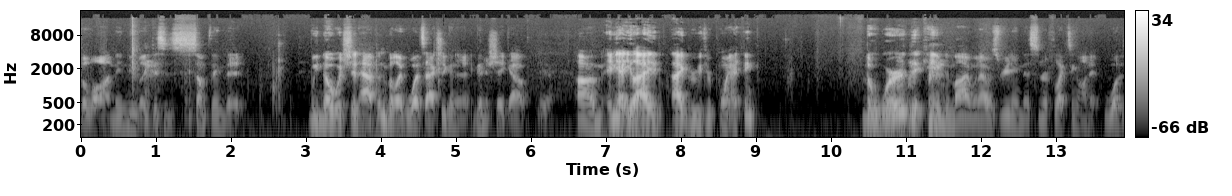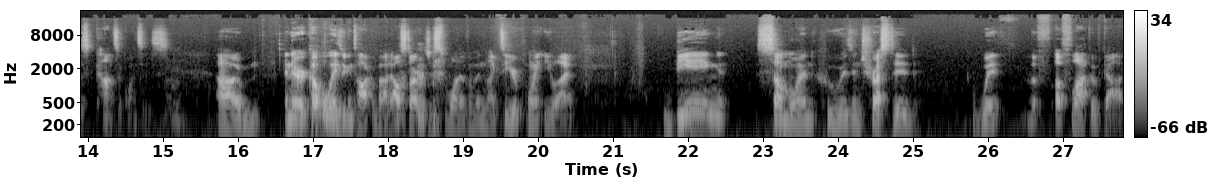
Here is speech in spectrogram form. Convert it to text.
the law and they knew like this is something that we know what should happen, but like what's actually gonna gonna shake out. Yeah. Um, and yeah, Eli, I, I agree with your point. I think the word that came to mind when I was reading this and reflecting on it was consequences. Um, and there are a couple ways we can talk about it. I'll start with just one of them. And like to your point, Eli, being someone who is entrusted with the, a flock of God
